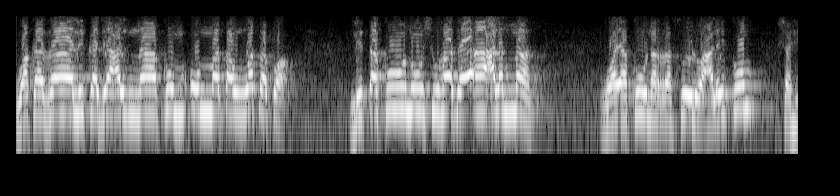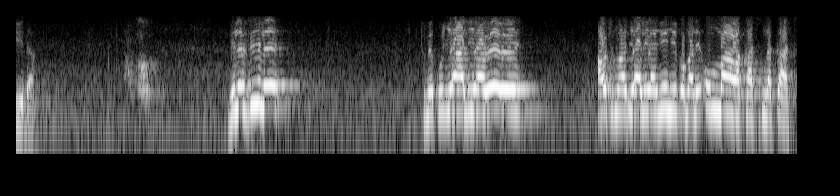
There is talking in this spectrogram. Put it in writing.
wakadhalika ja'alnakum ummatan wasata litakunu shuhadaa 'ala an-nas wa yakuna ar-rasulu 'alaykum shahida. Vile vile tumekujalia wewe au tumewajalia nyinyi kwamba ni umma wakati na kati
